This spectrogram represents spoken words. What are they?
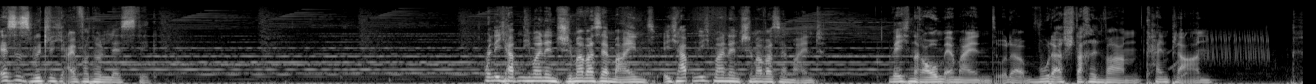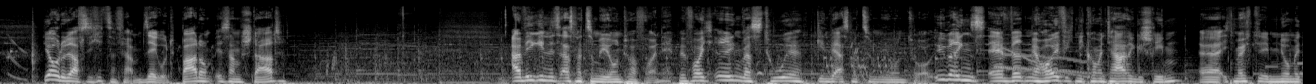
Es ist wirklich einfach nur lästig. Und ich habe nicht mal einen Schimmer, was er meint. Ich habe nicht mal einen Schimmer, was er meint. Welchen Raum er meint oder wo da Stacheln waren. Kein Plan. Jo, du darfst dich jetzt entfernen. Sehr gut. Bardom ist am Start. Aber wir gehen jetzt erstmal zum Millionentor, Freunde. Bevor ich irgendwas tue, gehen wir erstmal zum Millionentor. Übrigens äh, wird mir häufig in die Kommentare geschrieben. Äh, ich möchte eben nur mit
